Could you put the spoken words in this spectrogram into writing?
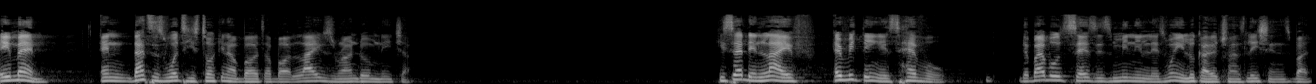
Amen. And that is what he's talking about, about life's random nature. He said in life, everything is hevel. The Bible says it's meaningless when you look at the translations, but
